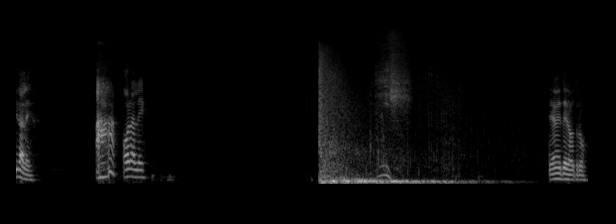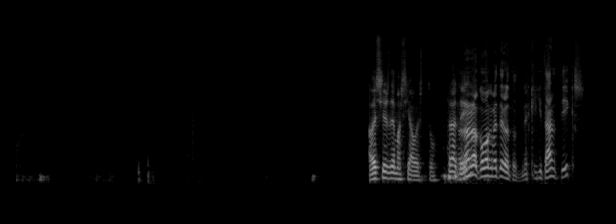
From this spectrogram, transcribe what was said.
Tírale. ¡Ah! ¡Órale! Voy a meter otro. A ver si es demasiado esto. No, Espérate. no, no, ¿cómo que meter otro? Tienes que quitar ticks.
